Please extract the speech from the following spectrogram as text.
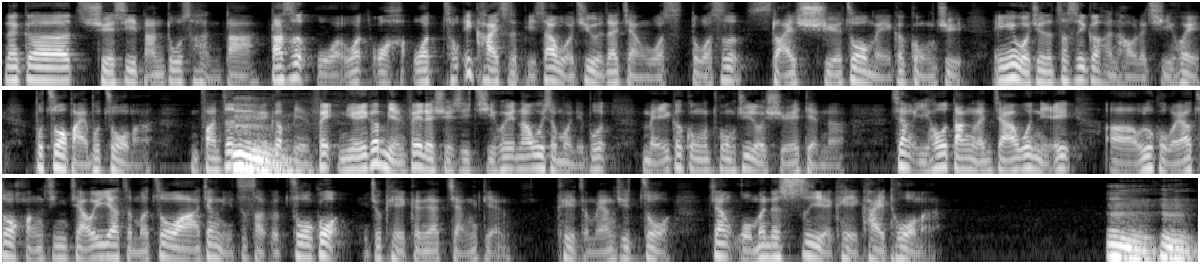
那个学习难度是很大。但是我我我我从一开始比赛我就有在讲，我是我是来学做每一个工具，因为我觉得这是一个很好的机会，不做白不做嘛。反正有一个免费，你有一个免费的学习机会，那为什么你不每一个工工具都学一点呢？这样以后当人家问你，诶，呃，如果我要做黄金交易要怎么做啊？这样你至少有做过，你就可以跟人家讲一点。可以怎么样去做？这样我们的视野可以开拓嘛？嗯嗯，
